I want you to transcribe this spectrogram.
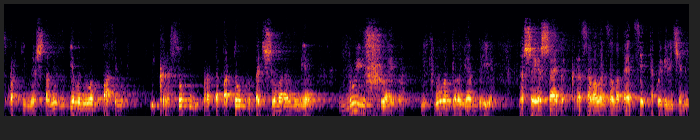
спортивные штаны с белыми лампасами и кроссовки неправдоподобно большого размера. «Ну и шайба!» — мелькнула в голове Андрея. На шее шайбы красовалась золотая цепь такой величины,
